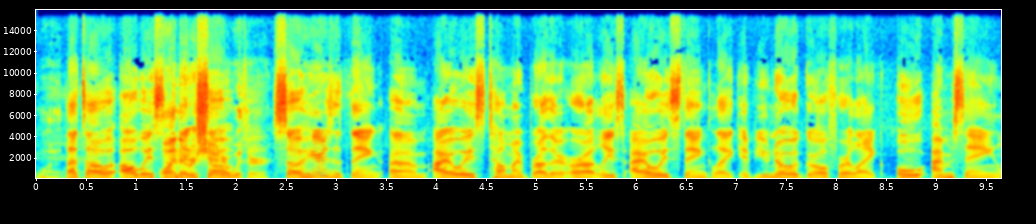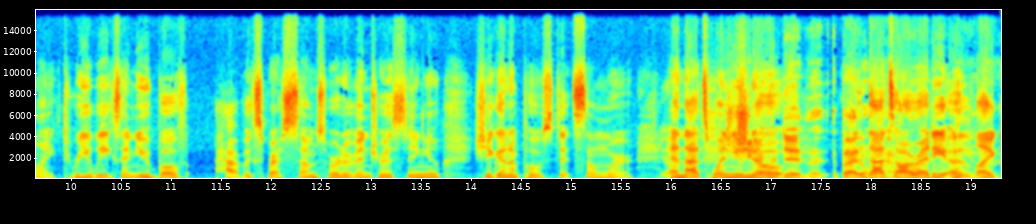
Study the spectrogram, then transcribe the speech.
What That's all, always. well I never shared so- it with her So here's the thing. Um, I always tell my brother, or at least I always think like if you know a girl for like oh, I'm saying like three weeks, and you both have expressed some sort of interest in you, she gonna post it somewhere, Yep. and that's when you she know never did that, but I don't. that's already a together, like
